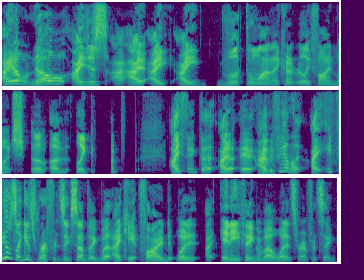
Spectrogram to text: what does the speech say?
I don't know. I just I I I, looked online. I couldn't really find much of, of like. I, I think that I I, have a feeling I, it feels like it's referencing something, but I can't find what it, anything about what it's referencing,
